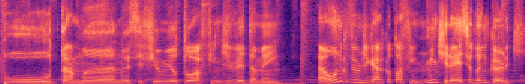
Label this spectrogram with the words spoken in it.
Puta, mano, esse filme eu tô afim de ver também. É o único filme de guerra que eu tô afim. Mentira, esse e o Dunkirk.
